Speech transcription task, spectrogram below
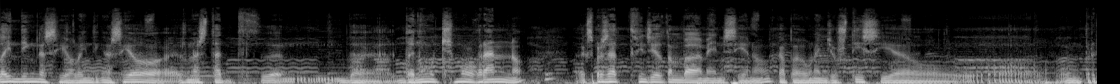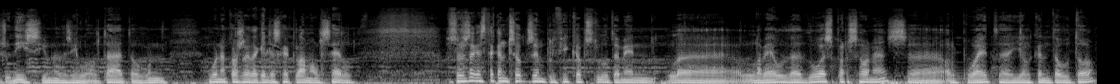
la indignació. La indignació és un estat de, de, d'enuig molt gran, no? expressat fins i tot amb vehemència, no? cap a una injustícia o, o un prejudici, una desigualtat, o algun, alguna cosa d'aquelles que clama al cel. Aleshores, aquesta cançó exemplifica absolutament la, la veu de dues persones, eh, el poeta i el cantautor.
